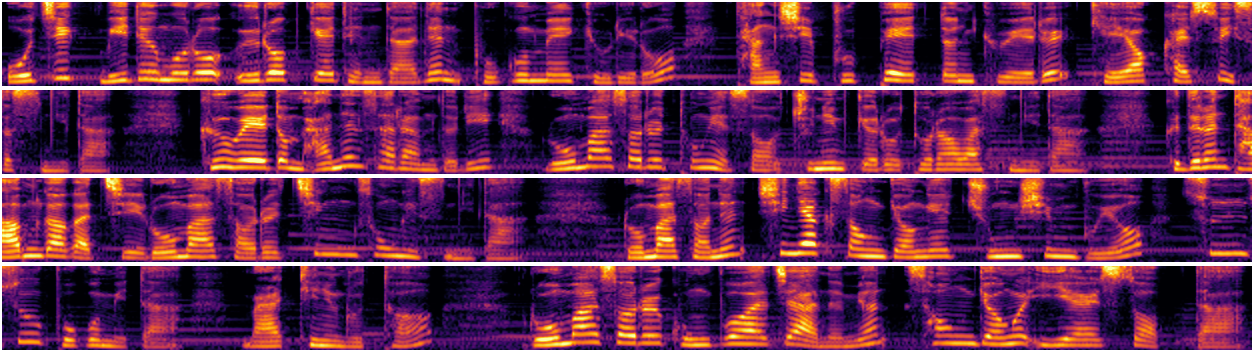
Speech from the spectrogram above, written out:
오직 믿음으로 의롭게 된다는 복음의 교리로 당시 부패했던 교회를 개혁할 수 있었습니다. 그 외에도 많은 사람들이 로마서를 통해서 주님께로 돌아왔습니다. 그들은 다음과 같이 로마서를 칭송했습니다. 로마서는 신약 성경의 중심부요 순수 복음이다. 마틴 루터. 로마서를 공부하지 않으면 성경을 이해할 수 없다.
